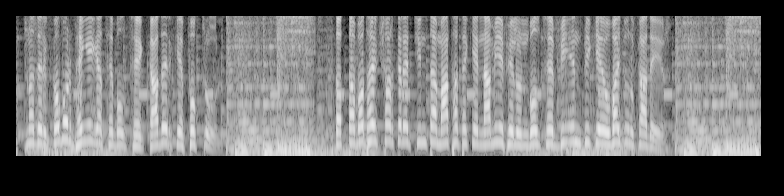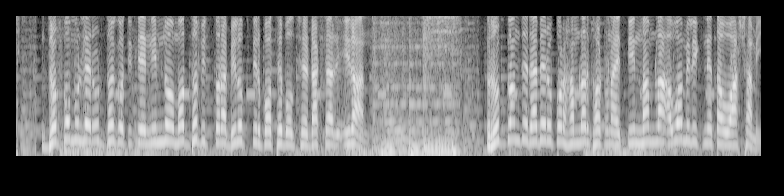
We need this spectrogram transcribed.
আপনাদের কোমর ভেঙে গেছে বলছে কাদেরকে ফখরুল। তত্ত্বাবধায়ক সরকারের চিন্তা মাথা থেকে নামিয়ে ফেলুন বলছে বিএনপিকে ওবায়দুল কাদের। দ্রব্যমূল্যের ঊর্ধ্বগতিতে নিম্ন মধ্যবিত্তরা বিলুপ্তির পথে বলছে ডাক্তার ইরান। রূপগঞ্জে র্যাবের উপর হামলার ঘটনায় তিন মামলা আওয়ামী লীগ নেতা ও আসামি।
